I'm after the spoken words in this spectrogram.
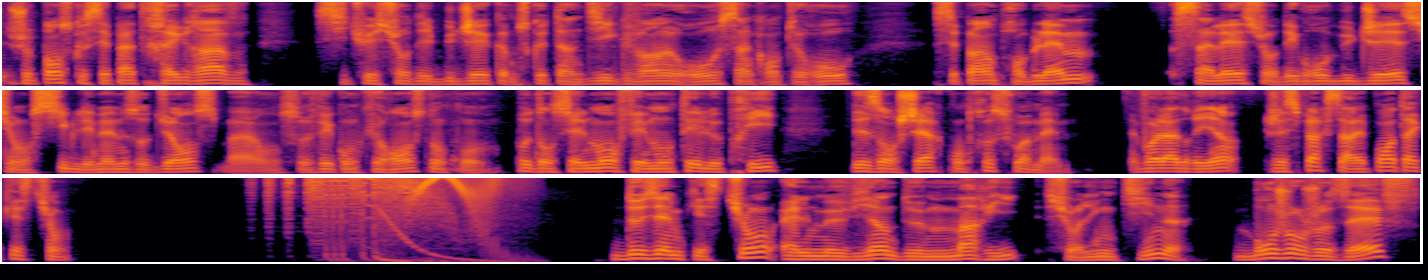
je pense que c'est pas très grave si tu es sur des budgets comme ce que tu indiques, 20 euros, 50 euros, c'est pas un problème. Ça l'est sur des gros budgets, si on cible les mêmes audiences, bah, on se fait concurrence, donc on potentiellement fait monter le prix des enchères contre soi-même. Voilà Adrien, j'espère que ça répond à ta question. Deuxième question, elle me vient de Marie sur LinkedIn. Bonjour Joseph,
